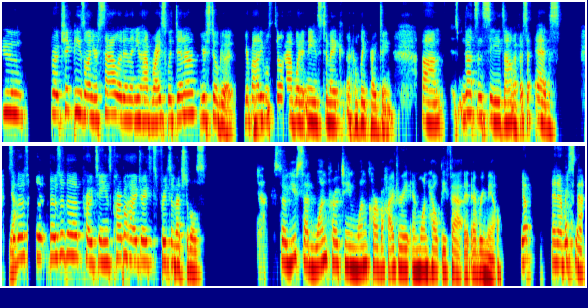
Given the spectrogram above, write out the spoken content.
you throw chickpeas on your salad and then you have rice with dinner, you're still good. Your body mm-hmm. will still have what it needs to make a complete protein. Um, nuts and seeds. I don't know if I said eggs. Yeah. So those are the, those are the proteins, carbohydrates, fruits and vegetables. So you said one protein, one carbohydrate, and one healthy fat at every meal. Yep. And every snack.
